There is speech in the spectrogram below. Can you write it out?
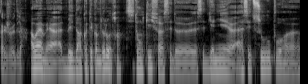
C'est ça que je veux dire. Ah ouais, mais, euh, mais d'un côté comme de l'autre. hein. Si ton kiff, euh, c'est de, c'est de gagner euh, assez de sous pour, euh,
